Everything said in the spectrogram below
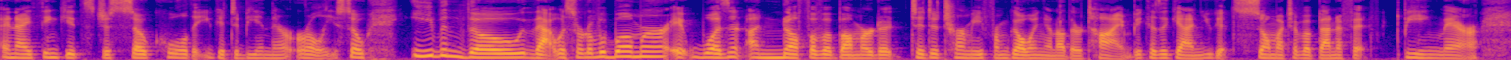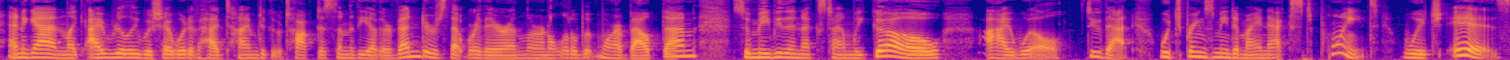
and I think it's just so cool that you get to be in there early. So even though that was sort of a bummer, it wasn't enough of a bummer to, to deter me from going another time because again, you get so much of a benefit being there. And again, like I really wish I would have had time to go talk to some of the other vendors that were there and learn a little bit more about them. So maybe the next time we go, I will do that. Which brings me to my next point, which is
